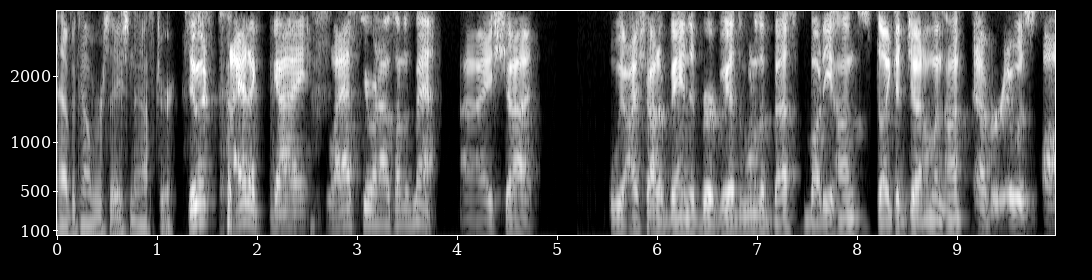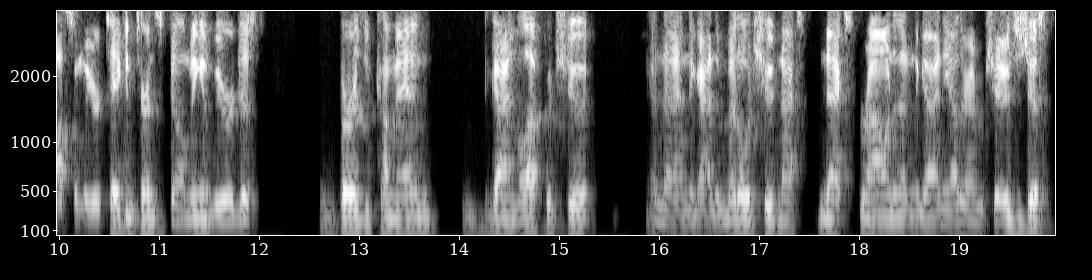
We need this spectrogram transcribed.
have a conversation after. Dude, I had a guy last year when I was on with Matt. I shot we I shot a banded bird. We had one of the best buddy hunts, like a gentleman hunt ever. It was awesome. We were taking turns filming and we were just birds would come in, the guy on the left would shoot, and then the guy in the middle would shoot next next round, and then the guy on the other end would shoot. It was just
